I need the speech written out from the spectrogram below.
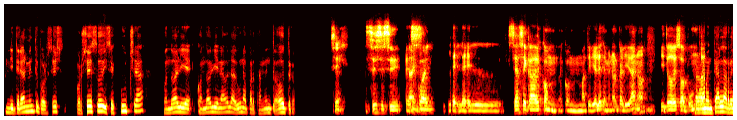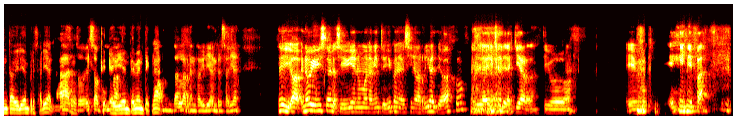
literalmente por yeso, por yeso y se escucha cuando alguien, cuando alguien habla de un apartamento a otro. Sí. Sí, sí, sí. Tal se hace cada vez con, materiales de menor calidad, ¿no? Y todo eso apunta. Para aumentar la rentabilidad empresarial. Claro, todo eso apunta. Evidentemente, claro. aumentar la rentabilidad empresarial. Sí, ah, no viví solo, si viví en un monamiento, viví con el vecino de arriba, el de abajo, el de la derecha y el de la izquierda. Tipo. Eh,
